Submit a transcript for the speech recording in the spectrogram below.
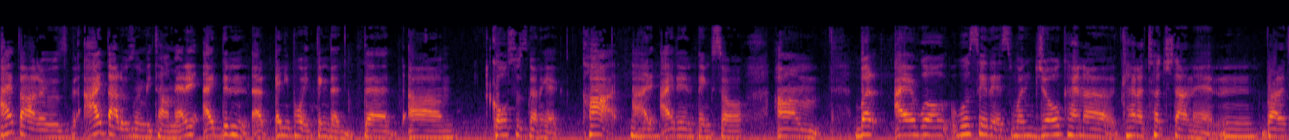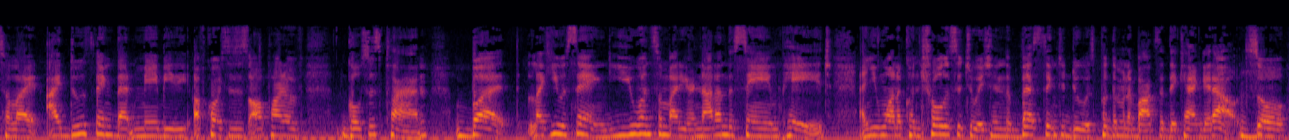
I thought it was. I thought it was going to be Tommy. I didn't, I didn't at any point think that that um, Ghost was to get caught. I, I didn't think so. Um, but I will will say this: when Joe kind of kind of touched on it and brought it to light, I do think that maybe, of course, this is all part of Ghost's plan. But like he was saying, you and somebody are not on the same page, and you want to control the situation. The best thing to do is put them in a box that they can't get out. So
